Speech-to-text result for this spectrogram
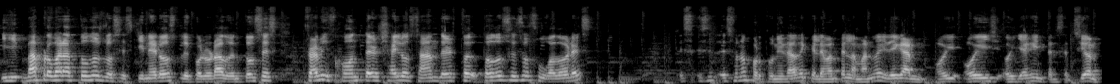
y va a probar a todos los esquineros de Colorado. Entonces, Travis Hunter, Shiloh Sanders, todos esos jugadores es, es, una oportunidad de que levanten la mano y digan, hoy, hoy, hoy llega intercepción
